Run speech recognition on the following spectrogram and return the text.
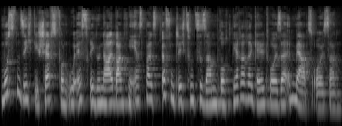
mussten sich die Chefs von US-Regionalbanken erstmals öffentlich zum Zusammenbruch mehrerer Geldhäuser im März äußern.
